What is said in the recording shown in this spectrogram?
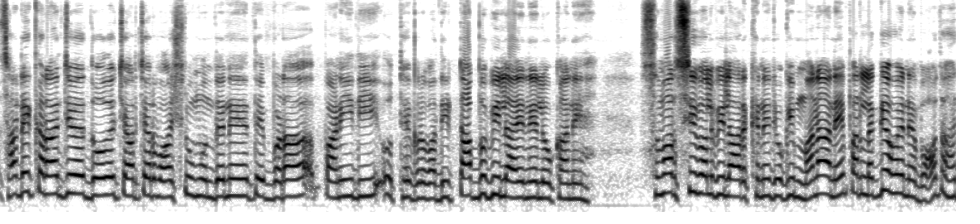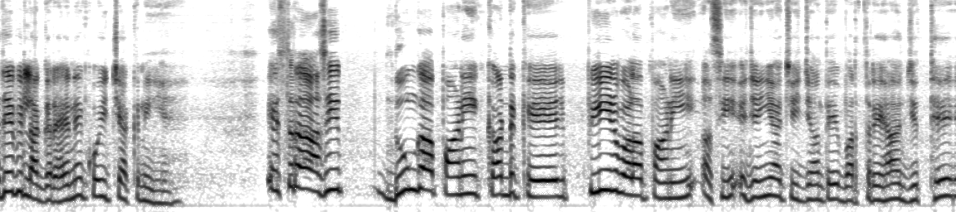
ਸਾਡੇ ਘਰਾਂ 'ਚ ਦੋ ਦੋ ਚਾਰ ਚਾਰ ਵਾਸ਼ਰੂਮ ਹੁੰਦੇ ਨੇ ਤੇ ਬੜਾ ਪਾਣੀ ਦੀ ਉੱਥੇ ਬਰਬਾਦੀ, ਟੱਬ ਵੀ ਲਾਏ ਨੇ ਲੋਕਾਂ ਨੇ। ਸਮਰਸੀਬਲ ਵੀ ਲਾ ਰੱਖੇ ਨੇ ਜੋ ਕਿ ਮਨਾ ਨੇ, ਪਰ ਲੱਗੇ ਹੋਏ ਨੇ ਬਹੁਤ, ਹਜੇ ਵੀ ਲੱਗ ਰਹੇ ਨੇ, ਕੋਈ ਚੈੱਕ ਨਹੀਂ ਹੈ। ਇਸ ਤਰ੍ਹਾਂ ਅਸੀਂ ਡੂੰਘਾ ਪਾਣੀ ਕੱਢ ਕੇ ਪੀਣ ਵਾਲਾ ਪਾਣੀ ਅਸੀਂ ਅਜਿਹੀਆਂ ਚੀਜ਼ਾਂ ਤੇ ਵਰਤ ਰਹੇ ਹਾਂ ਜਿੱਥੇ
